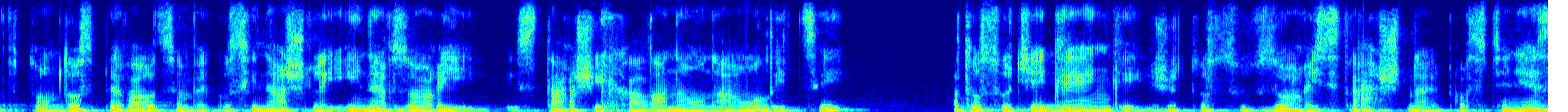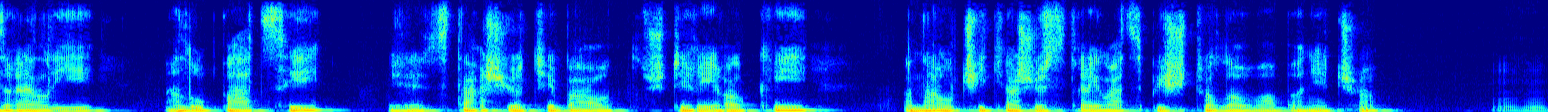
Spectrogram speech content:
v tom dospievalcom veku si našli iné vzory starších chalanov na ulici a to sú tie gengy, že to sú vzory strašné, proste nezrelí hlupáci, že starší od teba od 4 roky a naučí ťa, že strieľať s pištolou alebo niečo. Mm-hmm.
